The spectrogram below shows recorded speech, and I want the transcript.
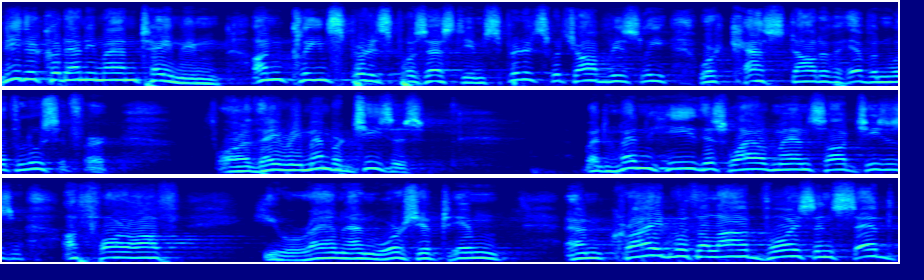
Neither could any man tame him. Unclean spirits possessed him, spirits which obviously were cast out of heaven with Lucifer, for they remembered Jesus. But when he, this wild man, saw Jesus afar off, he ran and worshiped him and cried with a loud voice and said,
